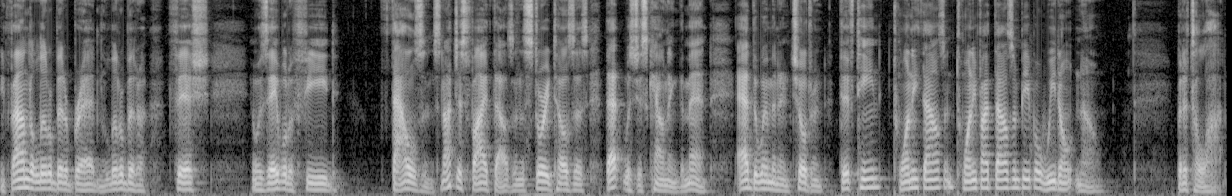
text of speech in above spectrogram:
He found a little bit of bread and a little bit of fish and was able to feed thousands, not just 5,000. The story tells us that was just counting the men. Add the women and children 15, 20,000, 25,000 people, we don't know. But it's a lot.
